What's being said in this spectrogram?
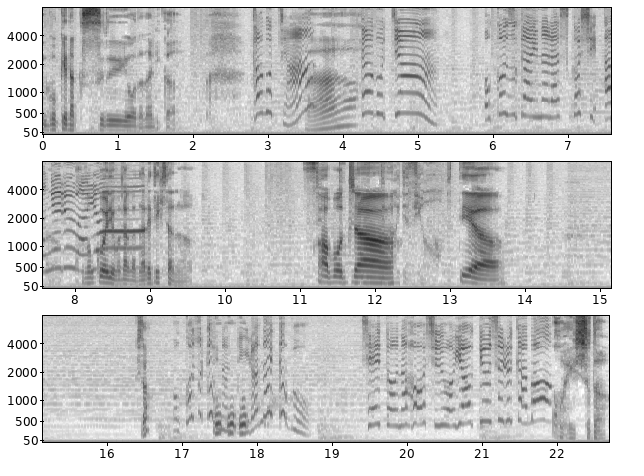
動けなくするような何か。カボちゃん？ああ。カボちゃんお小遣いなら少しあげるわこよの声にもなんか慣れてきたな。かぼちゃなんい。ですよ来てや。来た？お小遣いなんていらないかぼ正当な報酬を要求するかぼ声一緒だ。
